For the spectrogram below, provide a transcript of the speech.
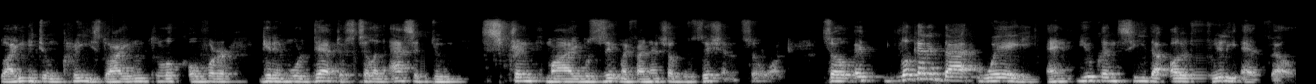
Do I need to increase? Do I need to look over getting more debt or sell an asset to strengthen my my financial position and so on? So it, look at it that way, and you can see that audit really add value.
